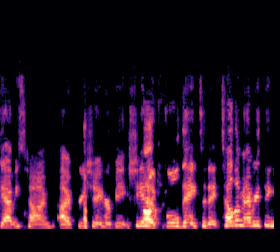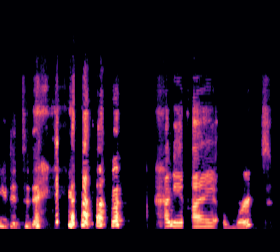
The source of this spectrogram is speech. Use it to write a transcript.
Gabby's time. I appreciate her being. She had a full day today. Tell them everything you did today. I mean, I worked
